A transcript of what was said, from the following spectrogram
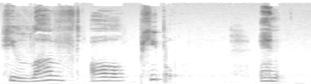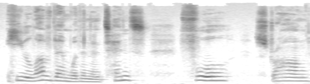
he loved all people. And he loved them with an intense, full, strong,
